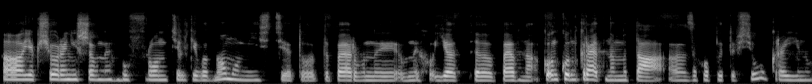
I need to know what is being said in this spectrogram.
А якщо раніше в них був фронт тільки в одному місті, то тепер вони в них є е, певна конкретна мета е, захопити всю Україну.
